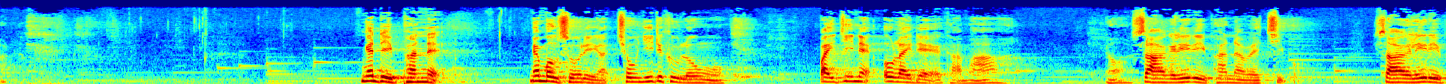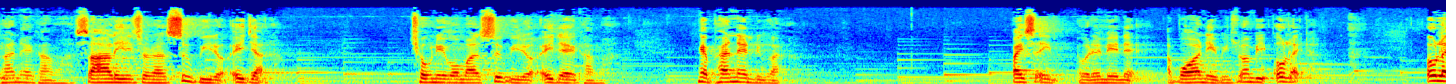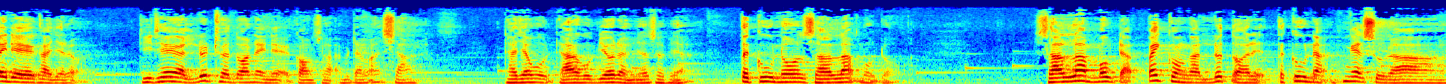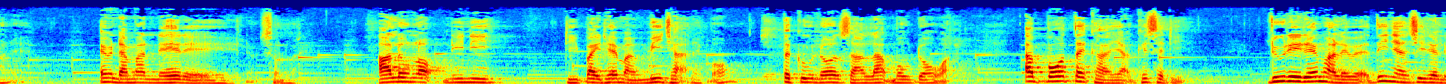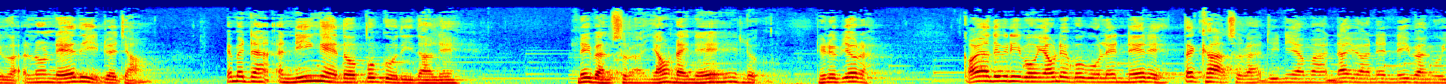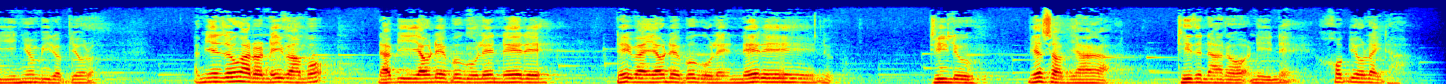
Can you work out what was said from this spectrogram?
ငှက်တွေဖမ်းတဲ့ငှက်မုတ်ဆိုးတွေကခြုံကြီးတစ်ခုလုံးကိုပိုက်ကြီးနဲ့အုပ်လိုက်တဲ့အခါမှာနော်စာကလေးတွေဖမ်းတာပဲချိပေါ့ စာကလေးတွေဖမ်းတဲ့အခါမှာစာလေးဆိုတာစုပြီးတော့အိတ်ကြတာခြုံတွေပေါ်မှာစုပြီးတော့အိတ်တဲ့အခါမှာငှက်ဖမ်းတဲ့လူကပိုက်စိတ်ဟိုလေးနဲ့အပေါ်ကနေပြီးလွှမ်းပြီးအုပ်လိုက်တာအုပ်လိုက်တဲ့အခါကျတော့ဒီထဲကလွတ်ထွက်သွားနိုင်တဲ့အကောင်ဆိုတာအမတန်မှရှားတယ်ဒါကြောင့်မို့ဒါကိုပြောတာမြတ်စွာဘုရားတကုနောဇာလမုတ်တော်ဇာလမုတ်တာပိုက်ကွန်ကလွတ်သွားတဲ့တကုဏငှက်ဆိုတာတဲ့ အမတန်မှနဲတယ်လို့ဆိုလို့အလုံးလောက်နီးနီးဒီပိုက်ထဲမှာမိချတယ်ပေါ့တကုနောဇာလမုတ်တော်ဝအဘောတက်ခါယခိစတိလူတွေထဲမှာလည်းပဲအသိဉာဏ်ရှိတဲ့လူကအလွန်နည်းသည့်အတွက်ကြောင့်အမတန်အနည်းငယ်သောပုဂ္ဂိုလ်ဒီသာလဲနိဗ္ဗာန်ဆိုတာရောက်နိုင်တယ်လို့ဒီလိုပြောတာကောင်းရတဂတိဘုံရောက်တဲ့ပုဂ္ဂိုလ်လဲနဲတယ်တက်ခဆိုတာဒီနေရာမှာနတ်ရွာနဲ့နိဗ္ဗာန်ကိုရည်ညွှန်းပြီးတော့ပြောတော့ အမြင့်ဆုံးကတော့နိဗ္ဗာန်ပေါ့ဓာပြည်ရောက်တဲ့ပုဂ္ဂိုလ်လဲနဲတယ်နိဗ္ဗာန်ရောက်တဲ့ပုဂ္ဂိုလ်လဲနဲတယ်လို့ဒီလိုမြတ်စွာဘုရားကဒေသနာတော်အနေနဲ့ဟောပြောလိုက်တာ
